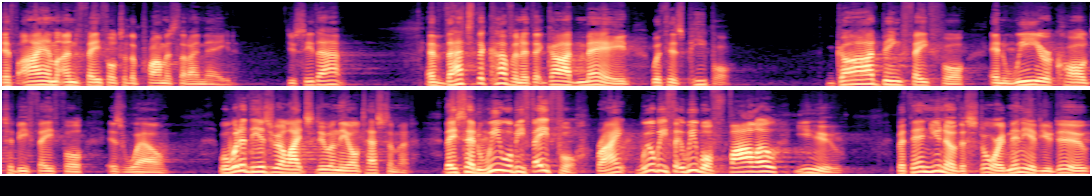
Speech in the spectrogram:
if I am unfaithful to the promise that I made. Do you see that? And that's the covenant that God made with his people. God being faithful, and we are called to be faithful as well. Well, what did the Israelites do in the Old Testament? They said, We will be faithful, right? We'll be, we will follow you. But then you know the story, many of you do.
